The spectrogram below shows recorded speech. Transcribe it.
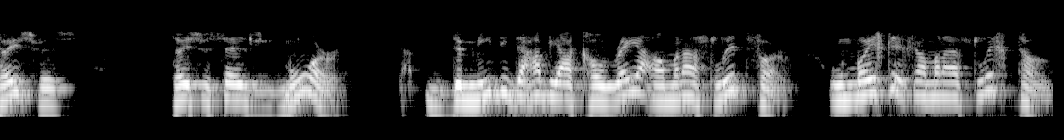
Taifus, Taifus says more. The midi dahavia korea almanas litfer umoichich almanas lichtov.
